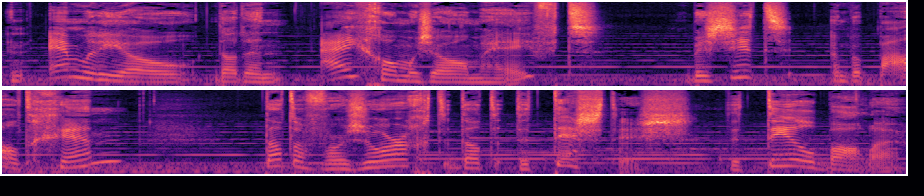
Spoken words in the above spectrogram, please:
Een embryo dat een Y-chromosoom heeft, bezit een bepaald gen dat ervoor zorgt dat de testes, de teelballen,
